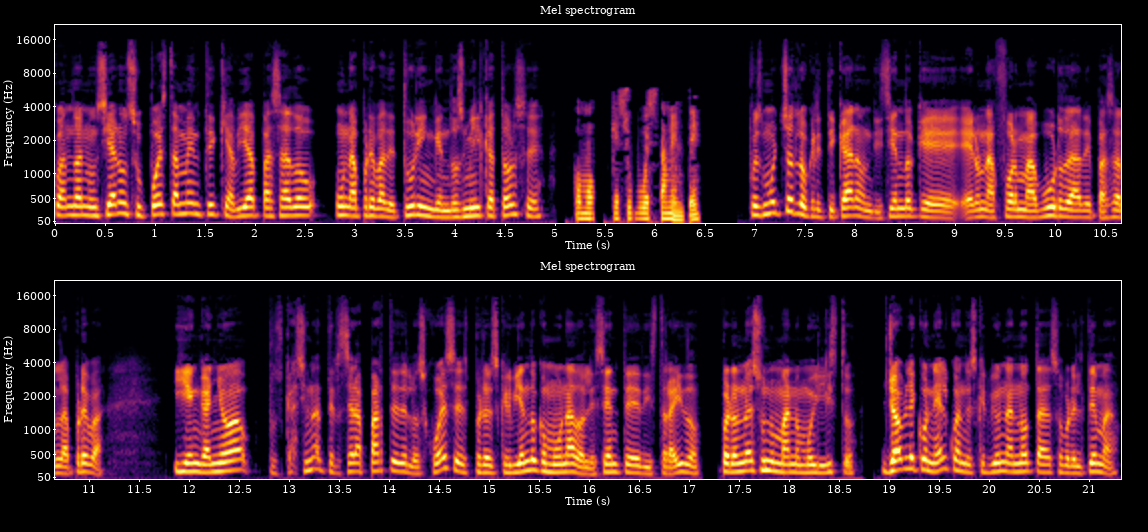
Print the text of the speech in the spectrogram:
cuando anunciaron supuestamente que había pasado una prueba de Turing en 2014. ¿Cómo que supuestamente? Pues muchos lo criticaron diciendo que era una forma burda de pasar la prueba y engañó a pues casi una tercera parte de los jueces, pero escribiendo como un adolescente distraído. Pero no es un humano muy listo. Yo hablé con él cuando escribió una nota sobre el tema,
